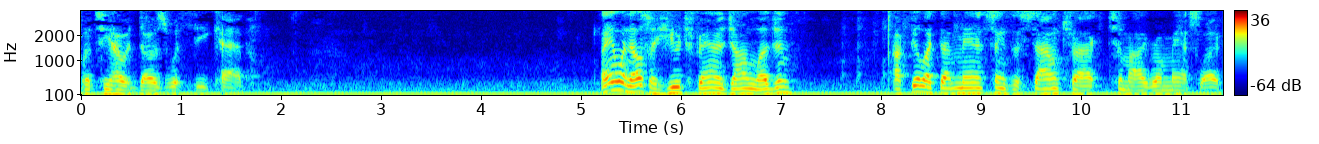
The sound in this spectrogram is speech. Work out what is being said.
let's see how it does with the cab. Anyone else a huge fan of John Legend? I feel like that man sings the soundtrack to my romance life.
